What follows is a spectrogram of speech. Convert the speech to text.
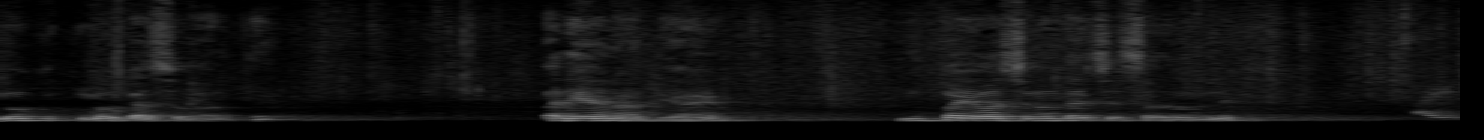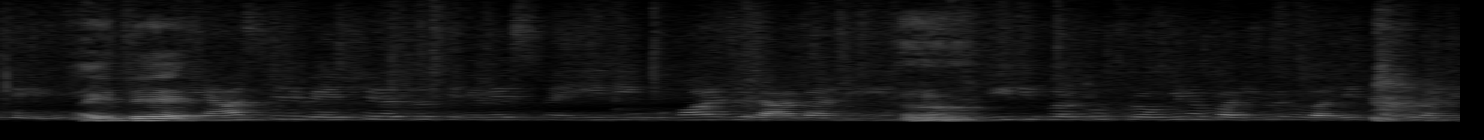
లూక్ లూకాసు వార్త. పదిహేను అధ్యాయం. ముప్పై వచనం దయచేసి చదవండి. అయితే అయితే నీ ఆస్తిని వేశ్యలతో తినివేసిన ఈ నీ కుమారుడు రాగానే వీటి కొరకు క్రొవ్విన పశువును అని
